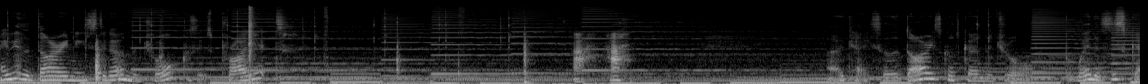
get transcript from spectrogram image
Maybe the diary needs to go in the drawer because it's private. So the diary's got to go in the drawer. But where does this go?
